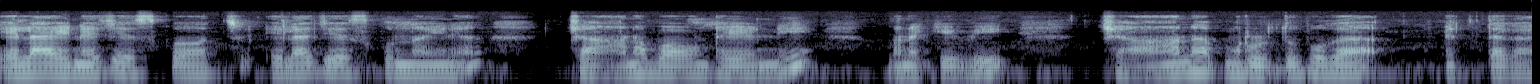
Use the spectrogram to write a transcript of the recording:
ఎలా అయినా చేసుకోవచ్చు. ఎలా చేసుకున్న అయినా చాలా బాగుంటాయండి. మనకి ఇవి చాలా మృదువుగా మెత్తగా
